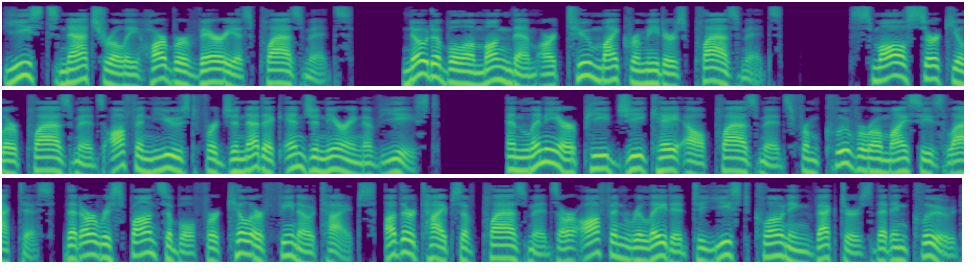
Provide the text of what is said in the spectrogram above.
Yeasts naturally harbor various plasmids. Notable among them are 2 micrometers plasmids, small circular plasmids often used for genetic engineering of yeast and linear PGKL plasmids from Kluyveromyces lactis, that are responsible for killer phenotypes. Other types of plasmids are often related to yeast cloning vectors that include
